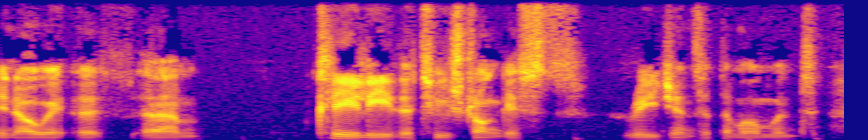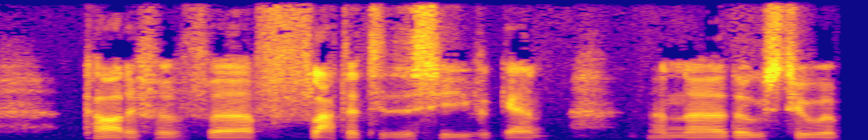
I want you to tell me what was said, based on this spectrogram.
you know, it, um, clearly the two strongest regions at the moment. Cardiff have uh, flattered to deceive again, and uh, those two are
